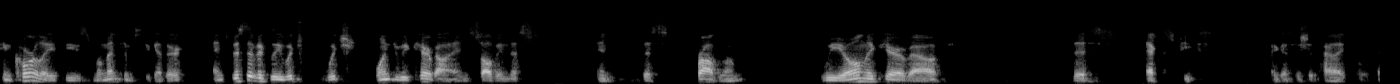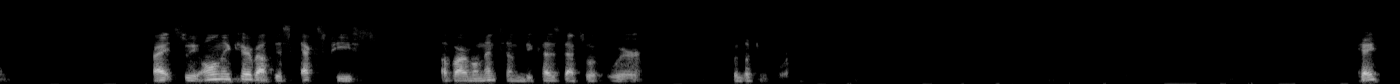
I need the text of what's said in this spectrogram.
can correlate these momentums together and specifically which which one do we care about in solving this in this problem we only care about this x piece i guess i should highlight the whole thing right? So we only care about this x piece of our momentum because that's what we're we're looking for. Okay,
